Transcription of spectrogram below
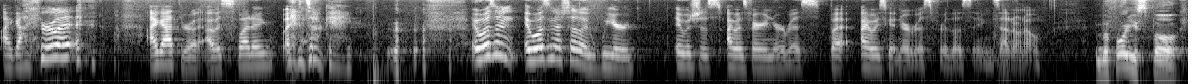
I got through it. I got through it. I was sweating, but it's okay. it wasn't. It wasn't necessarily weird. It was just I was very nervous, but I always get nervous for those things. I don't know. And before you spoke,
